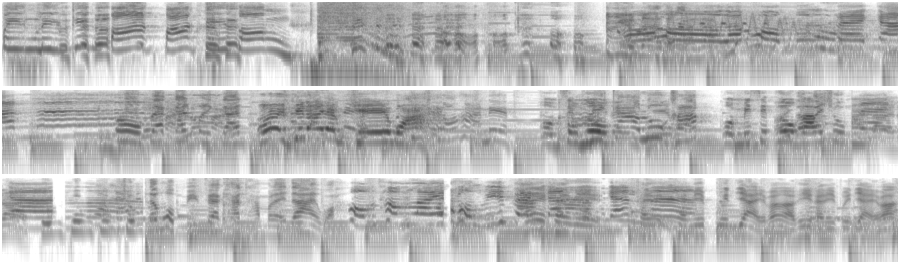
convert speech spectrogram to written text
ปิงลิงกินปาร์กปาร์กตีซองโอ้าล้นแล้วผมมือแฟกันนะโอ้แฟกันเหกัน เฮ้ยพี่นายยังเคว่ะ ผมผสิบมลูมีก เก้าลูกครับผมมีสิบลูลูกกคครัรับบชุบแฟร์กันชุบชุบชุบชุบแล้วผมมีแฟนกันทำอะไรได้วะผมทำไรผมมีแฟใครนใคกัรนเหมีมือนกันใครนะใครมีปืนใหญ่บ้างอะพี่ใครมีปืนใหญ่บ้าง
